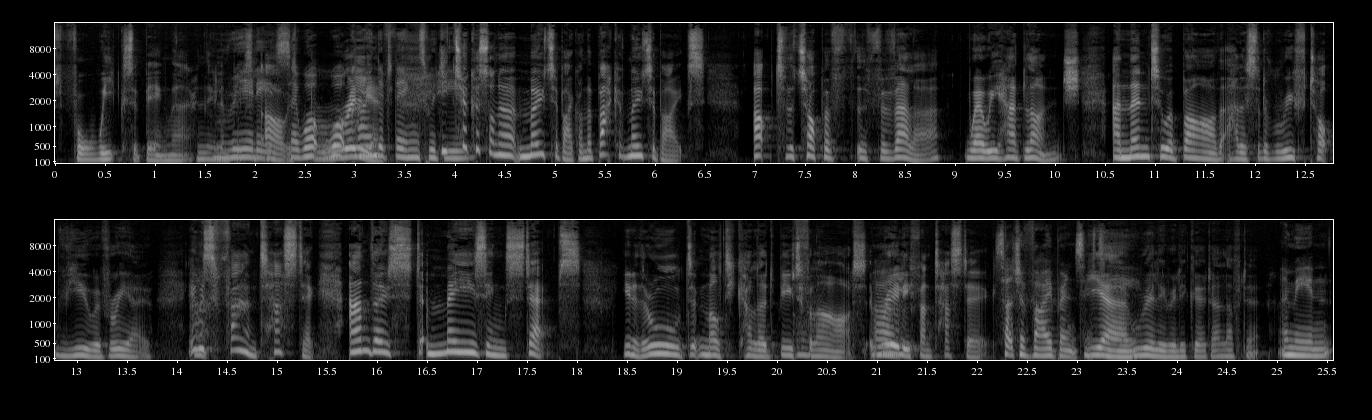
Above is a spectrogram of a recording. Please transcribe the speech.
four weeks of being there in the Olympics. Really? Oh, so what, what kind of things would he you... He took us on a motorbike, on the back of motorbikes, up to the top of the favela where we had lunch and then to a bar that had a sort of rooftop view of Rio. It was ah. fantastic. And those st- amazing steps. You know, they're all multicolored, beautiful oh. art. Oh. Really fantastic. Such a vibrant city. Yeah, really, really good. I loved it. I mean,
